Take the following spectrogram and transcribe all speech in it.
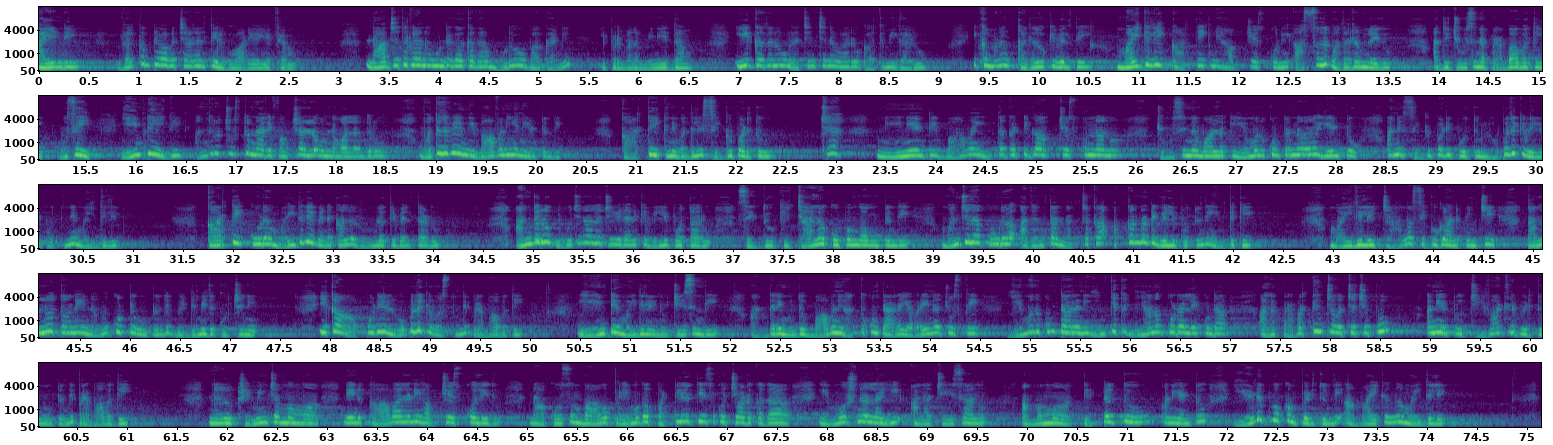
Hi అండి. Welcome to our channel Telugu audio FM. నా జతగాను ఉండగా కథ మూడవ భాగాన్ని ఇప్పుడు మనం వినిద్దాం. ఈ కథను రచించిన వారు గౌతమి గారు. ఇక మనం కథలోకి వెళ్తే మైథిలి కార్తీక్ని హక్ చేసుకుని అస్సలు వదలడం లేదు. అది చూసిన ప్రభావతి ఒసే ఏంటి ఇది? అందరూ చూస్తున్నారే ఫంక్షన్లో ఉన్న వాళ్ళందరూ. వదలవే మీ భావని అని అంటుంది. కార్తీక్ని వదిలి సిగ్గుపడుతూ ఛ నేనేంటి బావ ఇంత గట్టిగా హక్ చేసుకున్నాను? చూసిన వాళ్ళకి ఏమనుకుంటున్నారో ఏంటో అని సిగ్గుపడిపోతూ లోపలికి వెళ్ళిపోతుంది మైథిలి. కార్తీక్ కూడా మైథిలి వెనకాల రూమ్లోకి వెళ్తాడు. అందరూ భోజనాలు చేయడానికి వెళ్ళిపోతారు. సిద్ధుకి చాలా కోపంగా ఉంటుంది. మంజుల కూడా అదంతా నచ్చక అక్కడి నుండి వెళ్ళిపోతుంది ఇంటికి. మైథిలి చాలా సిగ్గుగా అనిపించి తనలో తానే నవ్వుకుంటూ ఉంటుంది బెడ్ మీద కూర్చుని. ఇక అప్పుడే లోపలికి వస్తుంది ప్రభావతి. ఏంటి మైథిలి నువ్వు చేసింది? అందరి ముందు బావని హత్తుకుంటారా ఎవరైనా చూస్తే? ఏమనుకుంటారని ఇంకిత జ్ఞానం కూడా లేకుండా అలా ప్రవర్తించవచ్చా చెప్పు? అని అంటూ జీవాట్లు పెడుతూ ఉంటుంది ప్రభావతి. నన్ను క్షమించమ్మమ్మా నేను కావాలని హక్ చేసుకోలేదు. నా కోసం బావ ప్రేమగా పట్టీలు తీసుకొచ్చాడు కదా ఎమోషనల్ అయ్యి అలా చేశాను. అమ్మమ్మ తిట్టద్దు అని అంటూ ఏడుపు ముఖం పెడుతుంది అమాయకంగా మైథిలి.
